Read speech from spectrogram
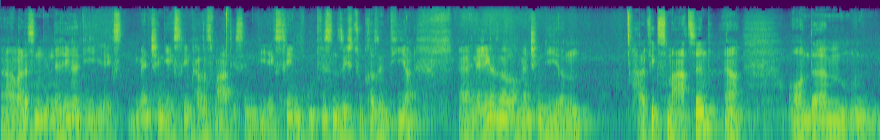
ja, weil das sind in der Regel die Ex Menschen, die extrem charismatisch sind, die extrem gut wissen, sich zu präsentieren. Äh, in der Regel sind das auch Menschen, die ähm, halbwegs smart sind, ja, und, ähm, und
